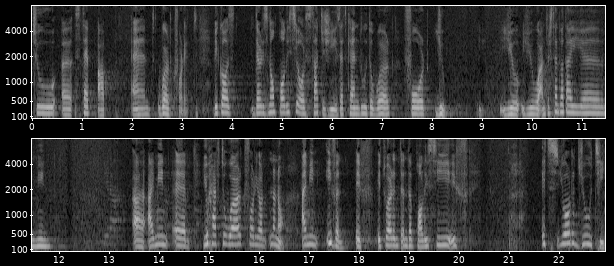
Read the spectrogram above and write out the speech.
to uh, step up and work for it because there is no policy or strategy that can do the work for you. You you understand what I uh, mean? Uh, I mean, uh, you have to work for your. No, no. I mean, even if it weren't in the policy, if it's your duty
